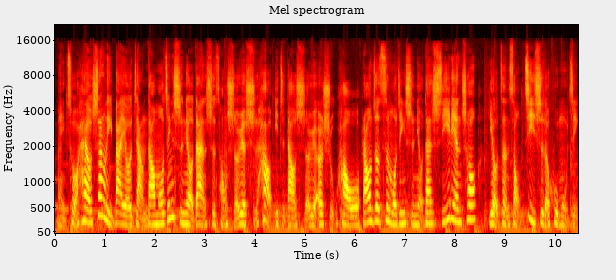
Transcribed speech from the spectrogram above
没错。还有上礼拜有讲到。魔晶石扭蛋是从十二月十号一直到十二月二十五号哦，然后这次魔晶石扭蛋十一连抽也有赠送技师的护目镜，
